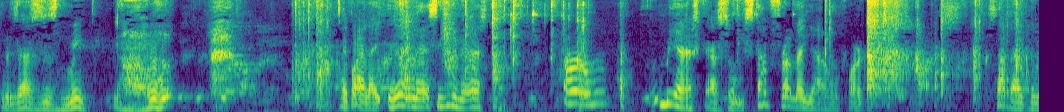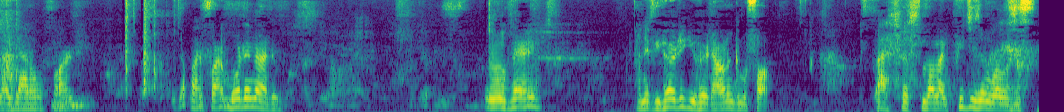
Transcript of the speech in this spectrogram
that's just me. they probably like, yeah, nasty, you nasty. Um, let me ask y'all something. Stop fronting like y'all don't fart. Stop acting like y'all don't fart. Y'all probably fart more than I do. Saying? And if you heard it, you heard it. I don't give a fuck. I just smell like peaches and roses.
